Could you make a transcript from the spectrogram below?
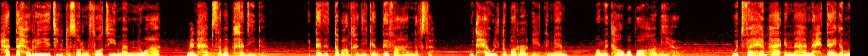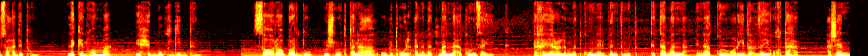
حتى حريتي وتصرفاتي ممنوعة منها بسبب خديجة. ابتدت طبعا خديجة تدافع عن نفسها وتحاول تبرر اهتمام مامتها وباباها بيها وتفهمها إنها محتاجة مساعدتهم لكن هما بيحبوك جدا. سارة برضو مش مقتنعة وبتقول أنا بتمنى أكون زيك. تخيلوا لما تكون البنت مت... تتمنى إنها تكون مريضة زي أختها عشان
